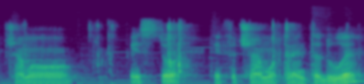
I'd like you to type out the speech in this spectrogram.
facciamo questo e facciamo 32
